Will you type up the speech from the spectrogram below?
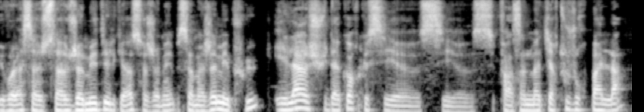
et voilà, ça, ça a jamais été le cas, ça jamais, ça m'a jamais plu. Et là, je suis d'accord que c'est, euh, c'est, euh, c'est- enfin, ça ne m'attire toujours pas là.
